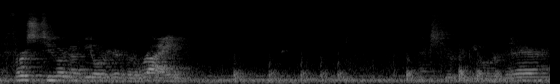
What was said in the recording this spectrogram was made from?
The first two are going to be over here to the right. Next two are going to be over there.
